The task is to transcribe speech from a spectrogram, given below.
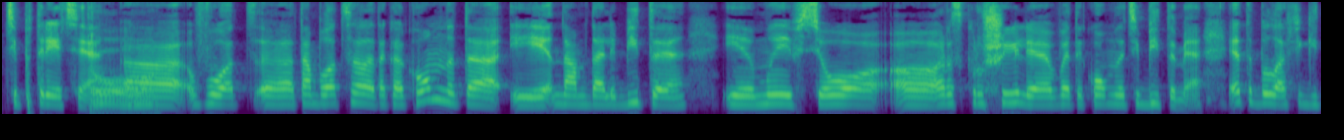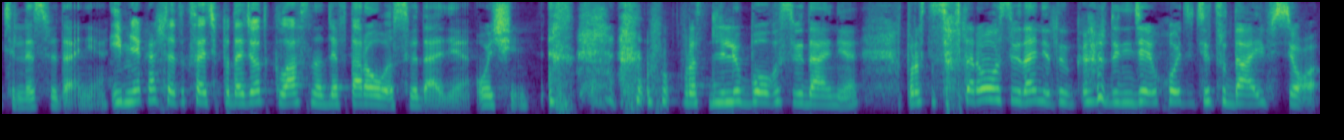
типа третье. Э, вот. Э, там была целая такая комната, и нам дали биты, и мы все э, раскрушили в этой комнате битами. Это было офигительное свидание. И мне кажется, это, кстати, подойдет классно для второго свидания. Очень. Просто для любого свидания. Просто со второго свидания ты каждую неделю ходите туда, и все.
